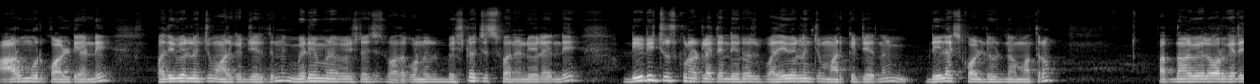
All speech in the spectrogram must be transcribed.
ఆరుమూర్ క్వాలిటీ అండి. పదివేల నుంచి మార్కెట్ జరుగుతుంది మీడియం మీడియం బెస్ట్లో వచ్చేసి పదకొండు వేలు బెస్ట్లో వచ్చేసి పన్నెండు వేలు అండి డీడీ చూసుకున్నట్లయితే అండి ఈరోజు పదివేల నుంచి మార్కెట్ జరుగుతుంది డీలక్స్ క్వాలిటీ ఉన్న మాత్రం పద్నాలుగు వేల వరకు అయితే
